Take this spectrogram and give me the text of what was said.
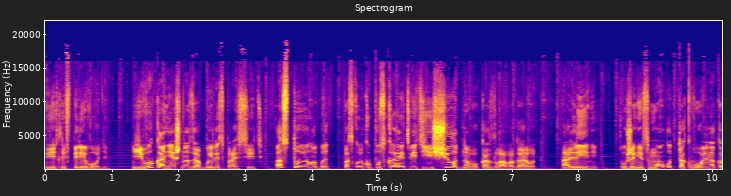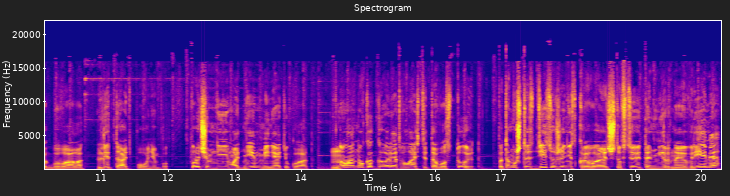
если в переводе. Его, конечно, забыли спросить. А стоило бы, поскольку пускают ведь еще одного козла в огород. Олени уже не смогут так вольно, как бывало, летать по небу. Впрочем, не им одним менять уклад. Но оно, как говорят власти, того стоит – потому что здесь уже не скрывают, что все это мирное время,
